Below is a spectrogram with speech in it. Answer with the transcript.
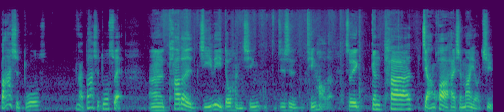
八十多，应该八十多岁，嗯、他的记忆力都很清，就是挺好的，所以跟他讲话还是蛮有趣。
